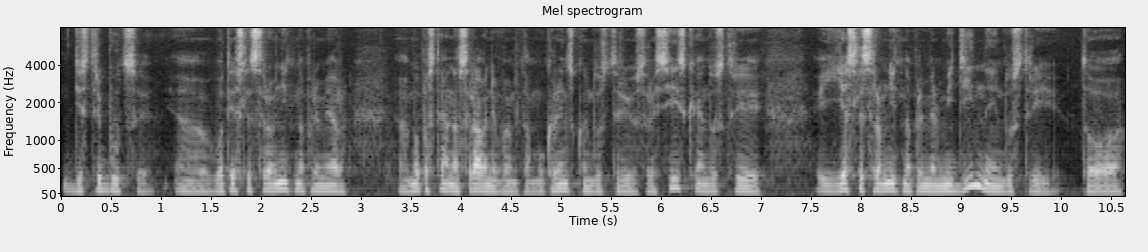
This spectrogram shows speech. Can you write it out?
дистрибуции. Вот если сравнить, например, мы постоянно сравниваем там украинскую индустрию с российской индустрией. Если сравнить, например, медийные индустрии, то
